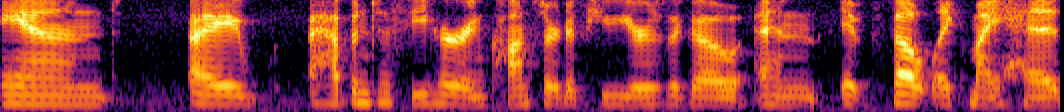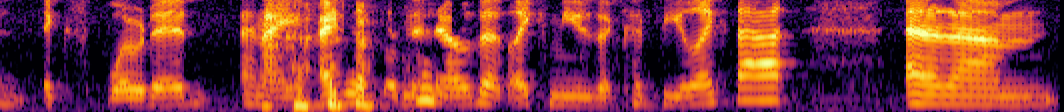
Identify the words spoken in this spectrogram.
and I happened to see her in concert a few years ago, and it felt like my head exploded, and I I just didn't know that like music could be like that, and um,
